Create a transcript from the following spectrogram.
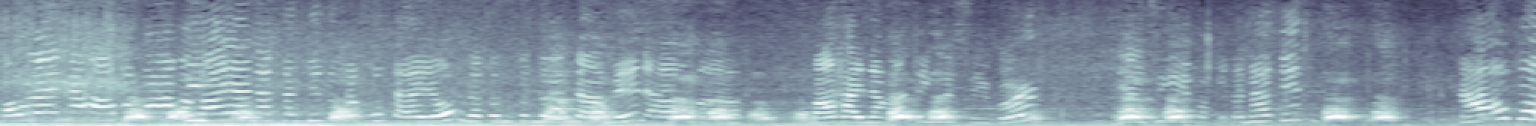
Maulan na hapon mga kabayan at na po tayo. Natuntun namin ang ah, bahay ng ating receiver. Ayan, sige, pakita natin. Tao po!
